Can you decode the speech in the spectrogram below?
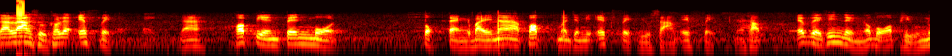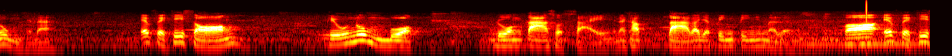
ด้านล่างสุดเขาเรียกเอฟเฟกนะพอเปลี่ยนเป็นโหมดตกแต่งใบหน้าป๊อปมันจะมีเอฟเฟกอยู่3เอฟเฟกนะครับเอฟเฟกที่1เขาบอกว่าผิวนุ่มเห็นไหมเอฟเฟกที่ 2 ผิวนุ่มบวกดวงตาสดใสนะครับ ตาก็จะปิ๊งปิ๊งขึ้นมาเลย พอเอฟเฟกที่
